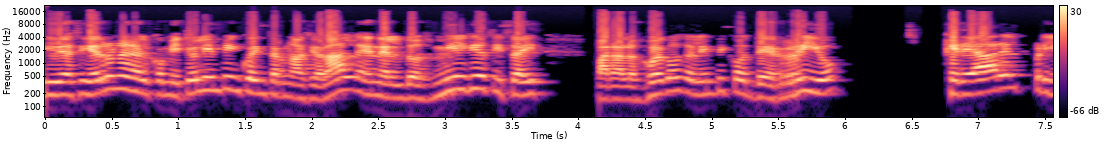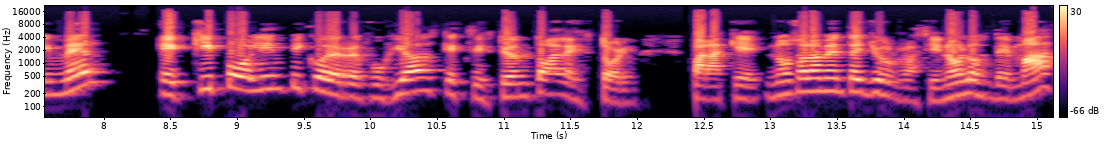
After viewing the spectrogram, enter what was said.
y decidieron en el Comité Olímpico Internacional en el 2016 para los Juegos Olímpicos de Río crear el primer equipo olímpico de refugiados que existió en toda la historia, para que no solamente Yurra, sino los demás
